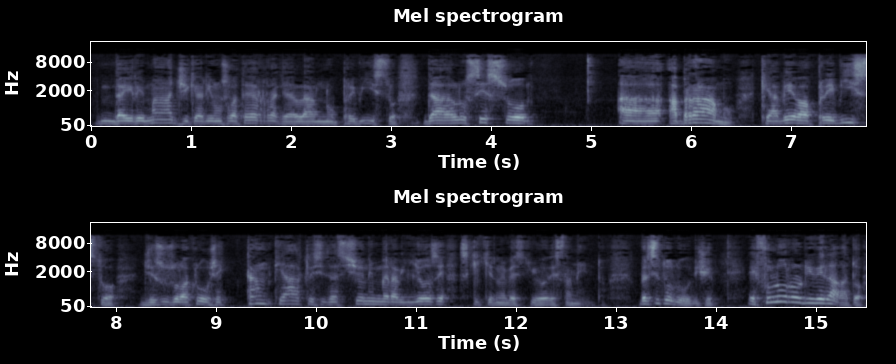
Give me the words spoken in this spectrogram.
dai re magi che arrivano sulla terra che l'hanno previsto, dallo stesso a Abramo che aveva previsto Gesù sulla croce e tante altre situazioni meravigliose scritte nel Vecchio Testamento. Versetto 12. E fu loro rivelato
